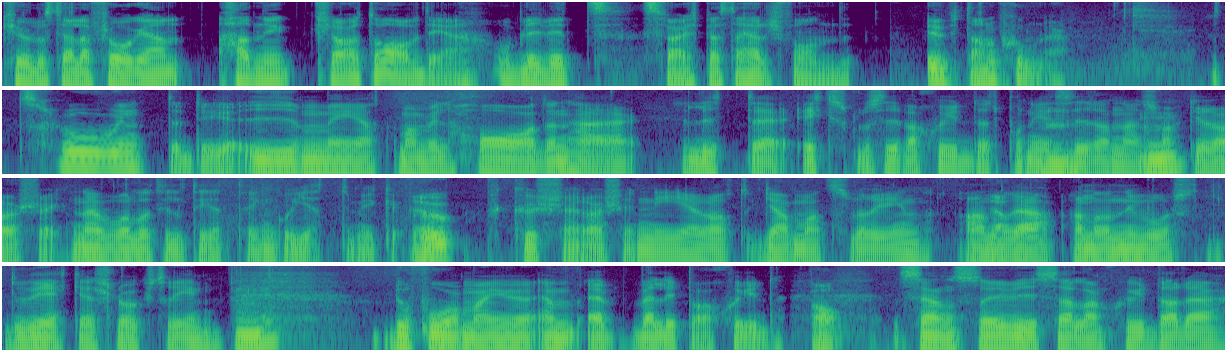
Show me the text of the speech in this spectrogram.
kul att ställa frågan, hade ni klarat av det och blivit Sveriges bästa hedgefond utan optioner? Jag tror inte det i och med att man vill ha den här lite explosiva skyddet på nedsidan mm. när saker mm. rör sig. När volatiliteten går jättemycket ja. upp, kursen rör sig neråt, gammalt slår in, andra, ja. andra nivåer, greker slår också in. Mm då får man ju en, ett väldigt bra skydd. Ja. Sen så är vi sällan skyddade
